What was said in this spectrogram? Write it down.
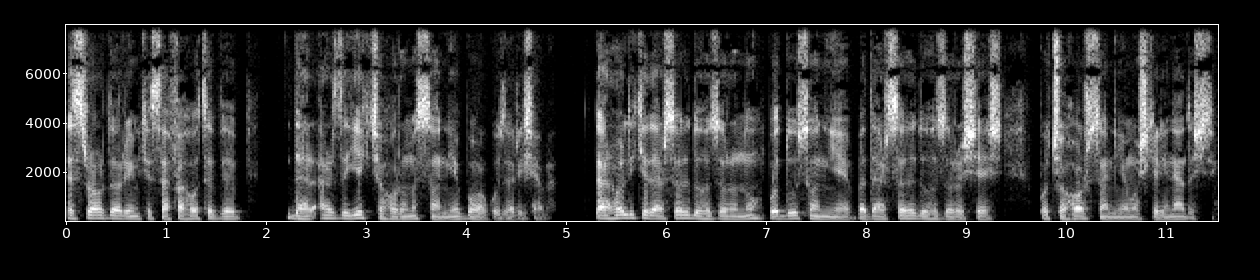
اصرار داریم که صفحات وب در عرض یک چهارم ثانیه بارگذاری شود. در حالی که در سال 2009 با دو ثانیه و در سال 2006 با چهار ثانیه مشکلی نداشتیم.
